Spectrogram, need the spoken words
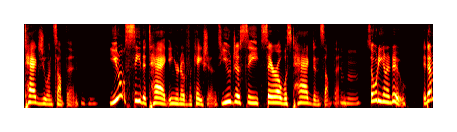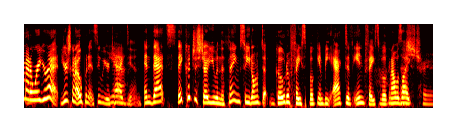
tags you in something, Mm-hmm. you don't see the tag in your notifications. You just see Sarah was tagged in something. Mm-hmm. So what are you going to do? It doesn't matter where you're at. You're just going to open it and see what you're Yeah. tagged in. And that's they could just show you in the thing so you don't have to go to Facebook and be active in Facebook. And I was like, That's true.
